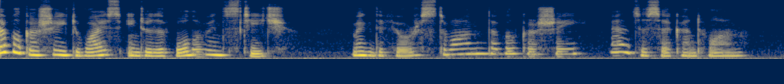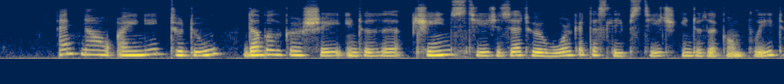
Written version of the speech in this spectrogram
double crochet twice into the following stitch. Make the first one double crochet and the second one. And now I need to do double crochet into the chain stitch that we work at a slip stitch into the complete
